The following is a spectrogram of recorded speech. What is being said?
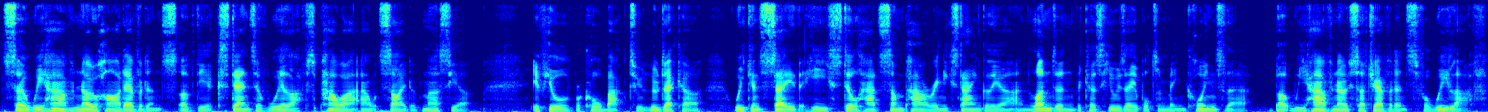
so we have no hard evidence of the extent of Wiglaf's power outside of Mercia. If you'll recall back to Ludeca, we can say that he still had some power in East Anglia and London because he was able to mint coins there, but we have no such evidence for Wiglaf,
